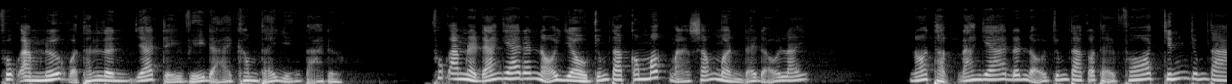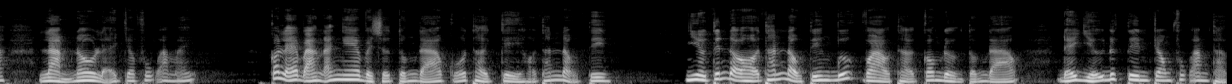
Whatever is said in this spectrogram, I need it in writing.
Phúc âm nước và thánh linh giá trị vĩ đại không thể diễn tả được. Phúc âm này đáng giá đến nỗi dầu chúng ta có mất mạng sống mình để đổi lấy. Nó thật đáng giá đến nỗi chúng ta có thể phó chính chúng ta làm nô lệ cho phúc âm ấy. Có lẽ bạn đã nghe về sự tuận đạo của thời kỳ hội thánh đầu tiên. Nhiều tín đồ hội thánh đầu tiên bước vào thời con đường tuận đạo để giữ đức tin trong phúc âm thật.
